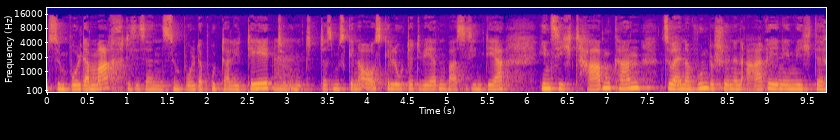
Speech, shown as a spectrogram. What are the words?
Symbol der Macht, das ist ein Symbol der Brutalität mhm. und das muss genau ausgelotet werden, was es in der Hinsicht haben kann, zu einer wunderschönen Arie, nämlich der,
